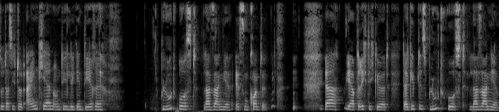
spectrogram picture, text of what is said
so dass ich dort einkehren und die legendäre Blutwurst-Lasagne essen konnte. ja, ihr habt richtig gehört. Da gibt es Blutwurst-Lasagne.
